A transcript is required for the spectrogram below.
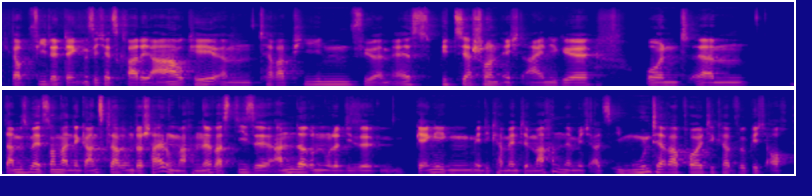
ich glaube, viele denken sich jetzt gerade, ja, okay, ähm, Therapien für MS gibt's ja schon echt einige und ähm, da müssen wir jetzt nochmal eine ganz klare Unterscheidung machen, ne, was diese anderen oder diese gängigen Medikamente machen, nämlich als Immuntherapeutika wirklich auch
